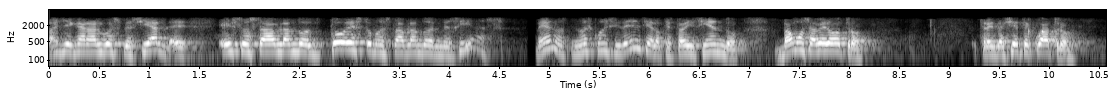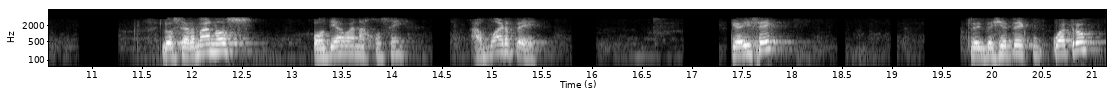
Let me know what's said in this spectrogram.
va a llegar algo especial. Eh, esto está hablando, todo esto nos está hablando del Mesías. Vean, no es coincidencia lo que está diciendo. Vamos a ver otro. 37.4. Los hermanos odiaban a José a muerte. ¿Qué dice? 37.4.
